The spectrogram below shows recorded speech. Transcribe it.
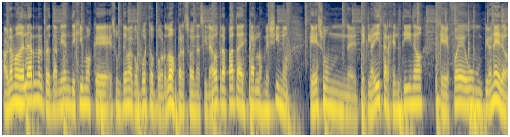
Hablamos de Lerner, pero también dijimos que es un tema compuesto por dos personas y la otra pata es Carlos Mellino, que es un eh, tecladista argentino que fue un pionero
